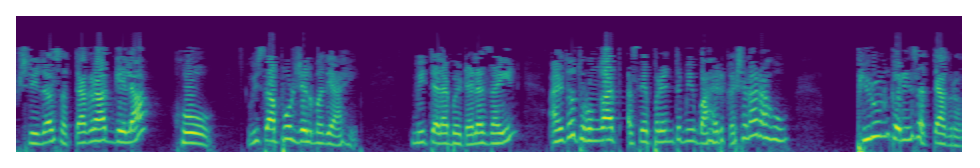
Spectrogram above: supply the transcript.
श्रीधर सत्याग्रहात गेला? हो. विसापूर जेलमध्ये आहे. मी त्याला भेटायला जाईन आणि तो तुरुंगात असेपर्यंत मी बाहेर कशाला राहू? फिरून करीन सत्याग्रह.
